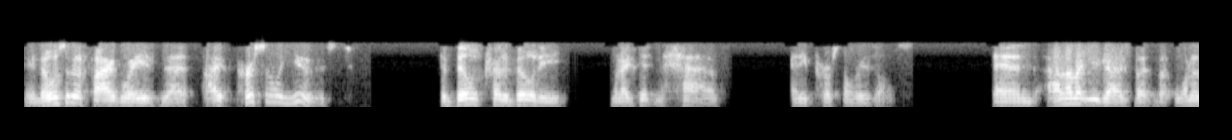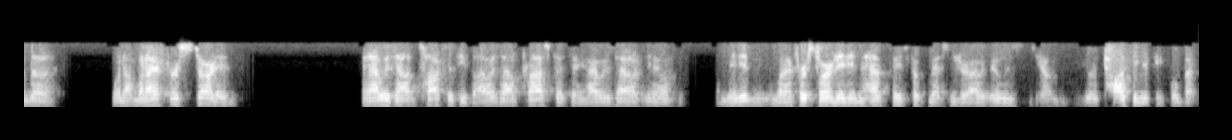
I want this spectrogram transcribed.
And those are the five ways that I personally used to build credibility when I didn't have any personal results. And I don't know about you guys, but but one of the when I, when I first started, and I was out talking to people, I was out prospecting, I was out, you know, they didn't when I first started, they didn't have Facebook Messenger. I, it was you know you were talking to people, but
